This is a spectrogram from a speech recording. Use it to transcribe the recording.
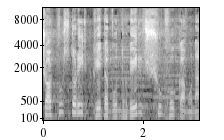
সর্বস্তরের ক্রেতা বন্ধুদের শুভ কামনা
